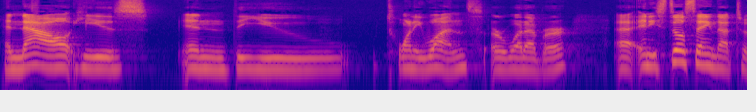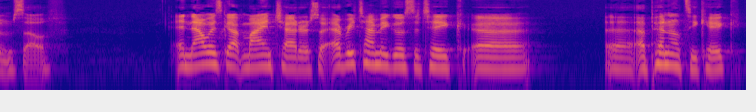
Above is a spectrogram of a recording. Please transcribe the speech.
And now he's in the U21s or whatever, uh, and he's still saying that to himself. And now he's got mind chatter. So every time he goes to take uh, a penalty kick,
